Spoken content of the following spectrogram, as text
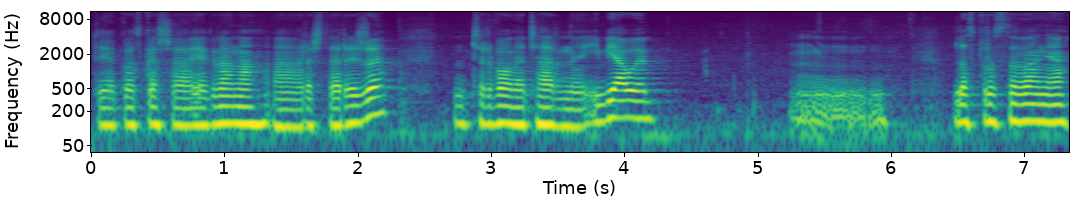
to jako kasza jaglana, a reszta ryży, czerwony, czarny i biały mm, dla sprostowania.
